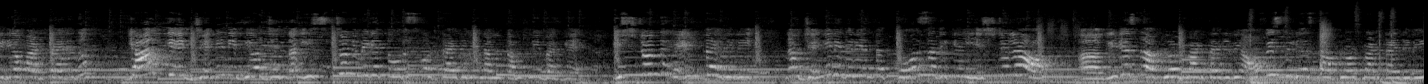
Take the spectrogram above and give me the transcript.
ವಿಡಿಯೋ ಮಾಡ್ತಾ ಇರೋದು. ಯಾಕೆ ಜೆನ್ನಿನ್ ಇದೆಯೋ ಜನ ಇಷ್ಟು ನಿಮಗೆ ತೋರಿಸ್ಕೊಡ್ತಾ ಇದೀವಿ ನಮ್ಮ ಕಂಪ್ನಿ ಬಗ್ಗೆ. ಇಷ್ಟೊಂದು ಹೇಳ್ತಾ ಇದೀವಿ ನಾವು ಜೆನ್ನಿನ್ ಇದೀವಿ ಅಂತ ತೋರ್ಸೋದಕ್ಕೆ ಎಷ್ಟೆಲ್ಲ ವಿಡಿಯೋಸ್ ಅಪ್ಲೋಡ್ ಮಾಡ್ತಾ ಇದೀವಿ ಆಫೀಸ್ ವಿಡಿಯೋಸ್ ಅಪ್ಲೋಡ್ ಮಾಡ್ತಾ ಇದೀವಿ.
